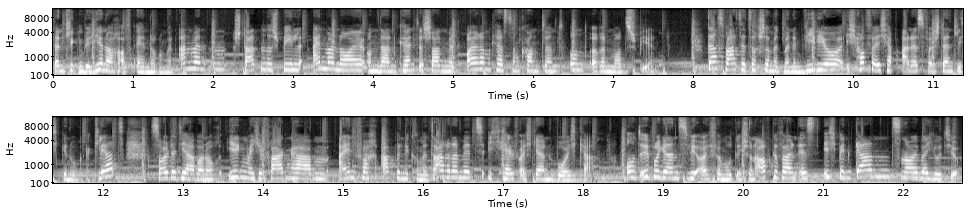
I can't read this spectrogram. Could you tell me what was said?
Dann klicken wir hier noch auf Änderungen anwenden, starten das Spiel einmal neu und dann könnt ihr schon mit eurem Custom Content und euren Mods spielen. Das war's jetzt auch schon mit meinem Video. Ich hoffe, ich habe alles verständlich genug erklärt. Solltet ihr aber noch irgendwelche Fragen haben, einfach ab in die Kommentare damit. Ich helfe euch gern, wo ich kann. Und übrigens, wie euch vermutlich schon aufgefallen ist, ich bin ganz neu bei YouTube.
